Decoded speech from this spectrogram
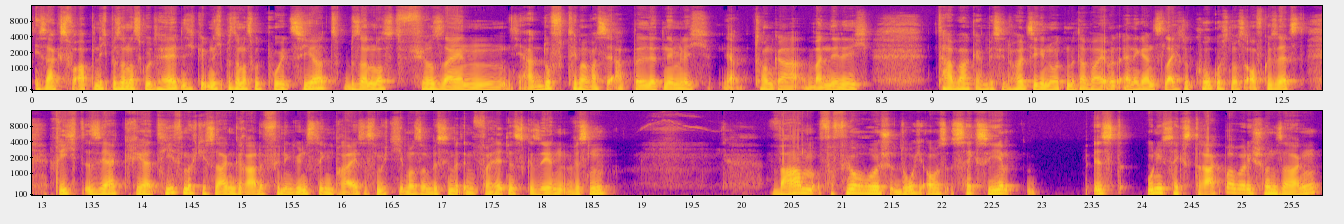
ich sag's vorab, nicht besonders gut hält, nicht, nicht besonders gut projiziert, besonders für sein ja, Duftthema, was er abbildet, nämlich ja, Tonka, vanillig, Tabak, ein bisschen holzige Noten mit dabei und eine ganz leichte Kokosnuss aufgesetzt. Riecht sehr kreativ, möchte ich sagen, gerade für den günstigen Preis. Das möchte ich immer so ein bisschen mit im Verhältnis gesehen wissen. Warm, verführerisch, durchaus sexy. Ist unisex tragbar, würde ich schon sagen.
